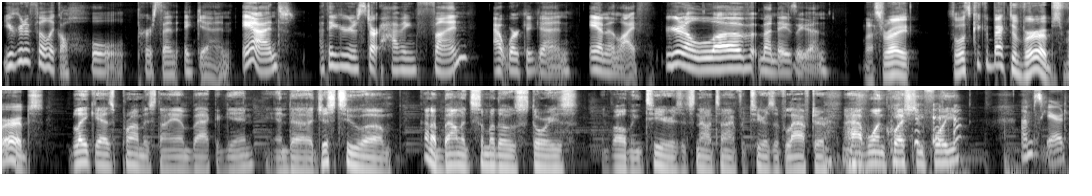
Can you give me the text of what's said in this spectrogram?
you're going to feel like a whole person again. And I think you're going to start having fun at work again and in life. You're going to love Mondays again. That's right. So let's kick it back to verbs. Verbs. Blake, as promised, I am back again. And uh, just to um, kind of balance some of those stories involving tears, it's now time for tears of laughter. I have one question for you. I'm scared.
